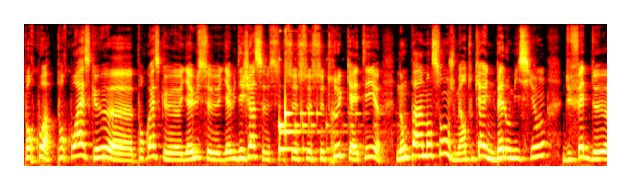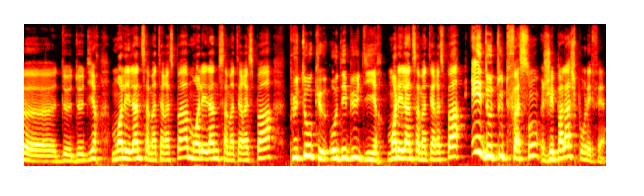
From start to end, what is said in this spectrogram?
Pourquoi? Pourquoi est-ce que, euh, pourquoi est-ce que il y a eu ce, il y a eu déjà ce, ce, ce- ce- ce truc qui a été euh, non pas un mensonge, mais en tout cas une belle omission du fait de, euh, de, de dire moi les LAN ça m'intéresse pas, moi les LAN ça m'intéresse pas, plutôt que au début dire moi les LAN ça m'intéresse pas et de toute façon j'ai pas l'âge pour les faire.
